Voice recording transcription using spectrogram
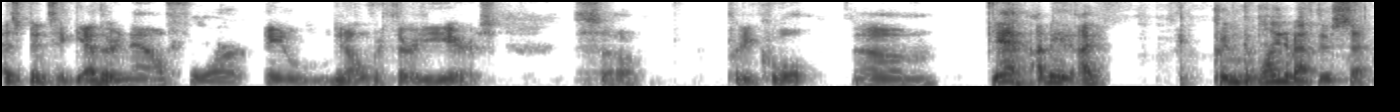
has been together now for a you know over 30 years. So pretty cool. Um, yeah, I mean, I, I couldn't complain about this set.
